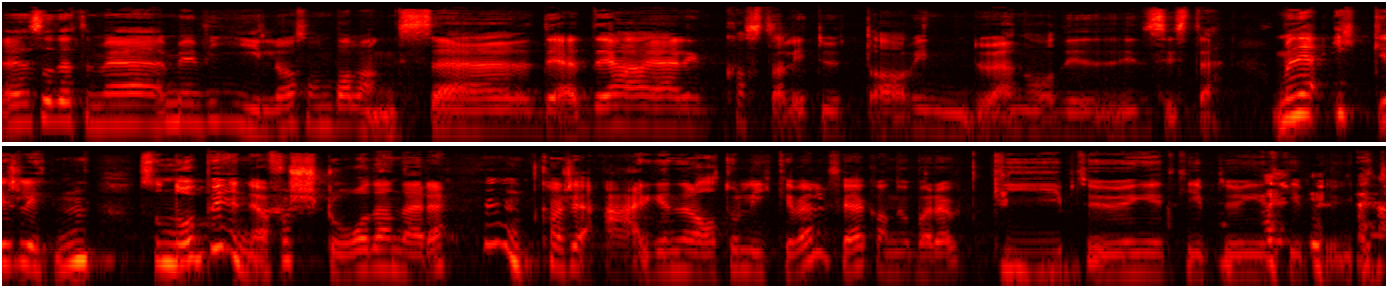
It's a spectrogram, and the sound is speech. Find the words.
Eh, Så dette med, med hvile og sånn balanse, det, det har jeg kasta litt ut av vinduet nå i det, i det siste. Men jeg er ikke sliten, så nå begynner jeg å forstå den derre hm, Kanskje jeg er generator likevel, for jeg kan jo bare keep doing it, keep doing it, keep doing it.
